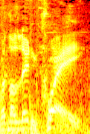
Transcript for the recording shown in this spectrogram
for the Lin Kuei.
